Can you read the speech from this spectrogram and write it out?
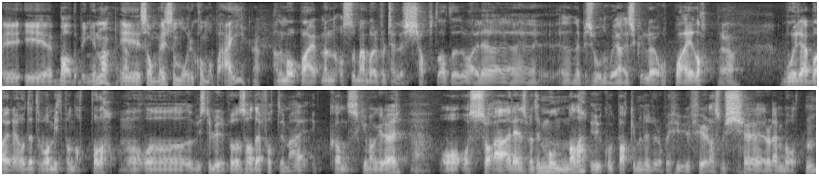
i, i badebingen da, i sommer, så må du komme opp på ei. Ja, du må opp på ei. Men også må jeg bare fortelle kjapt at det var eh, en episode hvor jeg skulle opp på ei. da Hvor jeg bare, Og dette var midt på natta. da og, og hvis du lurer på det, så hadde jeg fått i meg ganske mange rør. Og, og så er det en som heter Monna, da ukokt pakke med nudler oppi huet-fyr, som kjører den båten.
